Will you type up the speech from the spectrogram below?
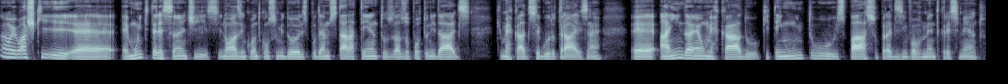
Não, eu acho que é, é, muito interessante se nós, enquanto consumidores, pudermos estar atentos às oportunidades que o mercado seguro traz, né? É, ainda é um mercado que tem muito espaço para desenvolvimento e crescimento.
